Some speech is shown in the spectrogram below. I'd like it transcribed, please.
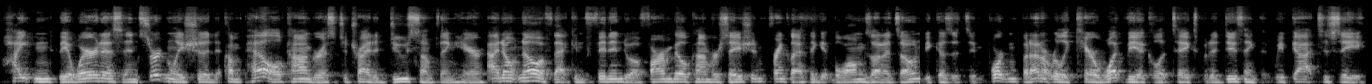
heighten the awareness and certainly should compel Congress to try to do something here. I don't know if that can fit into a farm bill conversation. Frankly, I think it belongs on its own because it's important, but I don't really care what vehicle it takes. But I do think that we've got to see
